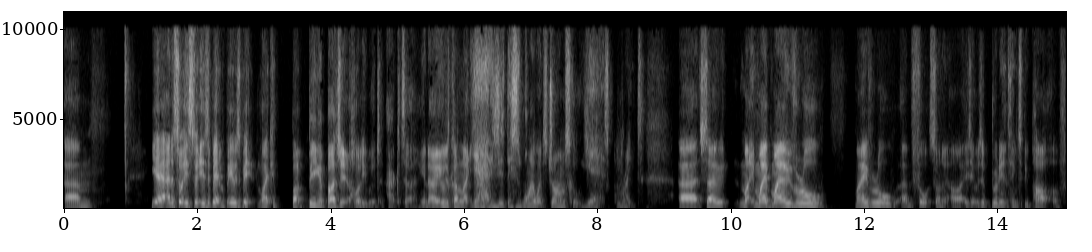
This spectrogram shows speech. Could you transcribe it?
Um, yeah, and it's, it's, it's a bit it was a bit like a, but being a budget Hollywood actor, you know, it was kind of like, yeah, this is this is why I went to drama school. Yeah, it's great. Uh, so my, my my overall my overall um, thoughts on it are is it was a brilliant thing to be part of.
